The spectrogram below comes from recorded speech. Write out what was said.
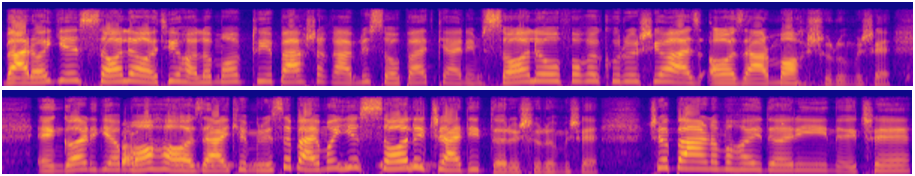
برای سال آتی حالا ما توی بخش قبلی صحبت کردیم سال افق کوروشی ها از آذر ماه شروع میشه. انگار دیگه ماه آذر که می‌رسه برای ما یه سال جدید داره شروع میشه. چه برنامه هایی دارین چه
